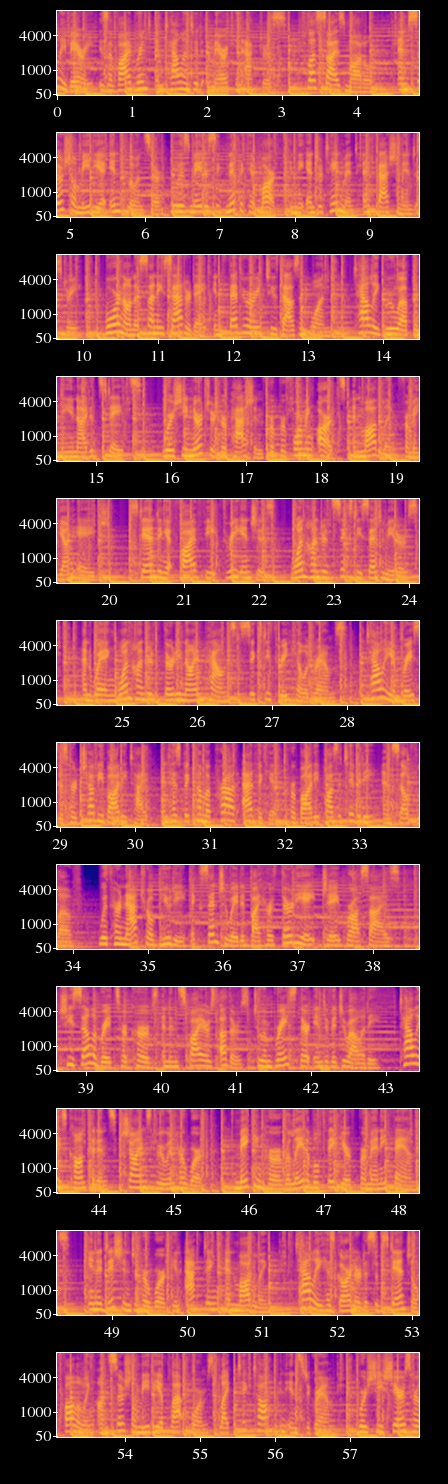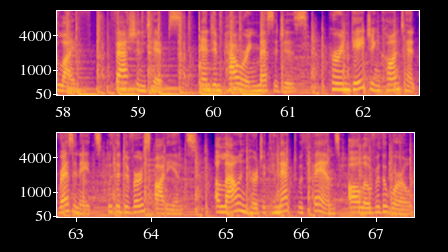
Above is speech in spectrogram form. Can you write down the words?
Tally Berry is a vibrant and talented American actress, plus-size model, and social media influencer who has made a significant mark in the entertainment and fashion industry. Born on a sunny Saturday in February 2001, Tally grew up in the United States, where she nurtured her passion for performing arts and modeling from a young age. Standing at 5 feet 3 inches, 160 centimeters, and weighing 139 pounds 63 kilograms. Tally embraces her chubby body type and has become a proud advocate for body positivity and self-love. With her natural beauty accentuated by her 38J bra size, she celebrates her curves and inspires others to embrace their individuality. Tally's confidence shines through in her work, making her a relatable figure for many fans. In addition to her work in acting and modeling, Tally has garnered a substantial following on social media platforms like TikTok and Instagram, where she shares her life, fashion tips, and empowering messages. Her engaging content resonates with a diverse audience, allowing her to connect with fans all over the world.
